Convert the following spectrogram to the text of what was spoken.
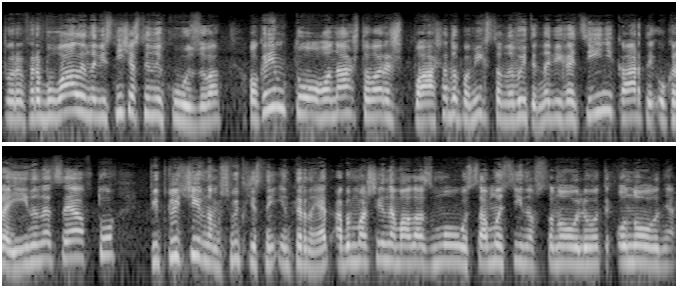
перефарбували навісні частини кузова. Окрім того, наш товариш Паша допоміг встановити навігаційні карти України на це авто, підключив нам швидкісний інтернет, аби машина мала змогу самостійно встановлювати оновлення,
